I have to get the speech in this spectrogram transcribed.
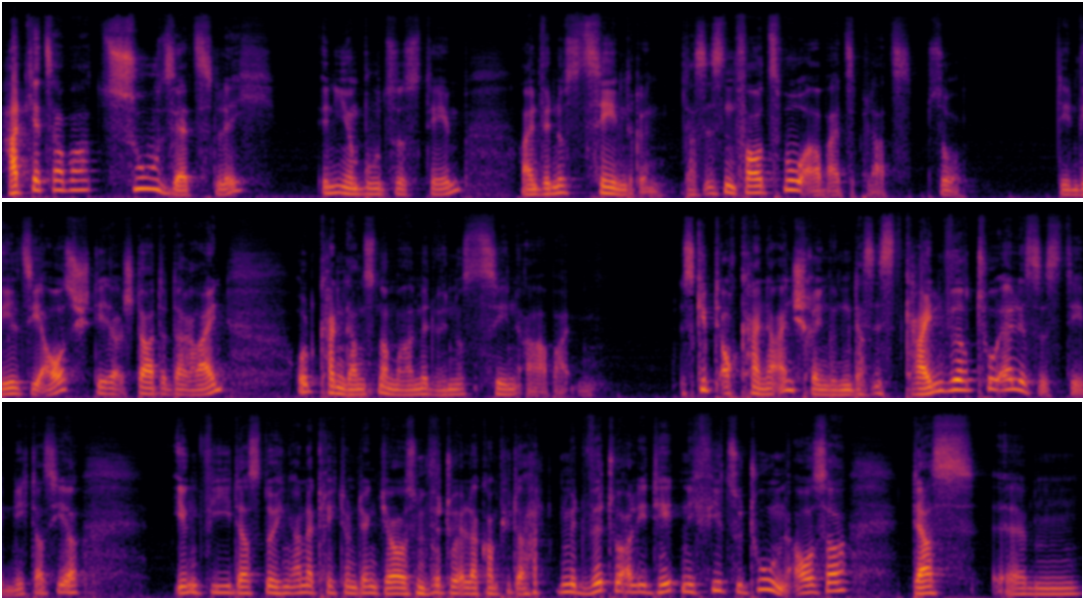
Hat jetzt aber zusätzlich in ihrem Bootsystem ein Windows 10 drin. Das ist ein V2-Arbeitsplatz. So, den wählt sie aus, startet da rein und kann ganz normal mit Windows 10 arbeiten. Es gibt auch keine Einschränkungen. Das ist kein virtuelles System. Nicht, dass ihr irgendwie das durcheinander kriegt und denkt, ja, ist ein virtueller Computer. Hat mit Virtualität nicht viel zu tun, außer dass ähm,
